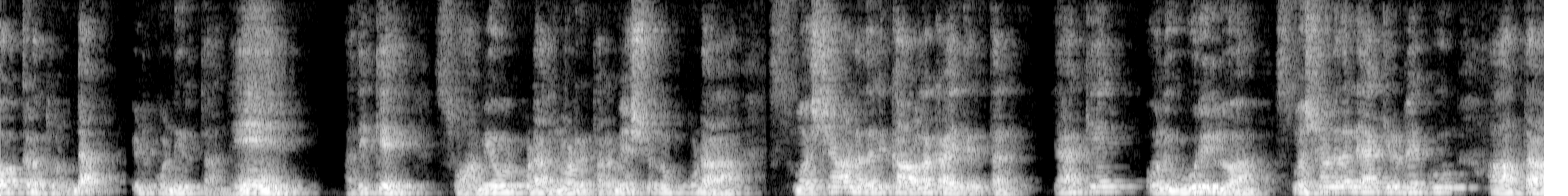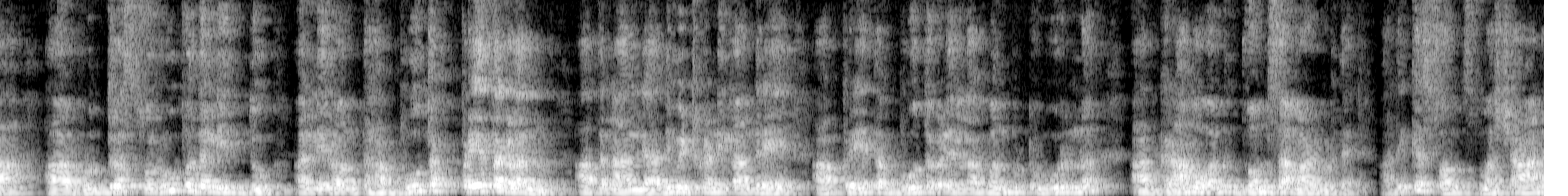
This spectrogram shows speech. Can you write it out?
ವಕ್ರತುಂಡ ಇಟ್ಕೊಂಡಿರ್ತಾನೆ. ಅದಕ್ಕೆ ಸ್ವಾಮಿಯವರು ಕೂಡ ನೋಡ್ರಿ ಪರಮೇಶ್ವರನು ಕೂಡ ಸ್ಮಶಾನದಲ್ಲಿ ಕಾವಲ ಕಾಯ್ತಿರ್ತಾನೆ. ಯಾಕೆ? ಅವನಿಗೆ ಊರಿಲ್ವಾ? ಸ್ಮಶಾನದಲ್ಲಿ ಯಾಕಿರ್ಬೇಕು? ಆತ ಆ ರುದ್ರ ಸ್ವರೂಪದಲ್ಲಿ ಇದ್ದು ಅಲ್ಲಿರುವಂತಹ ಭೂತ ಪ್ರೇತಗಳನ್ನು ಆತನ ಅಲ್ಲಿ ಅದಿಮಿಟ್ಕೊಂಡಿಲ್ಲ ಅಂದ್ರೆ ಆ ಪ್ರೇತ ಭೂತಗಳೆಲ್ಲ ಬಂದ್ಬಿಟ್ಟು ಊರನ್ನ, ಆ ಗ್ರಾಮವನ್ನು ಧ್ವಂಸ ಮಾಡಿಬಿಡುತ್ತೆ ಅದಕ್ಕೆ ಸ್ವ, ಸ್ಮಶಾನ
